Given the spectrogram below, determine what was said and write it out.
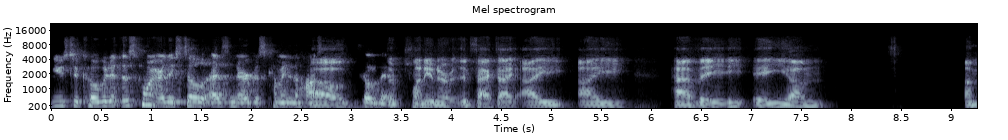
used to COVID at this point? Or are they still as nervous coming to the hospital? with COVID. there are plenty of nerve. In fact, I I I have a a um. I'm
